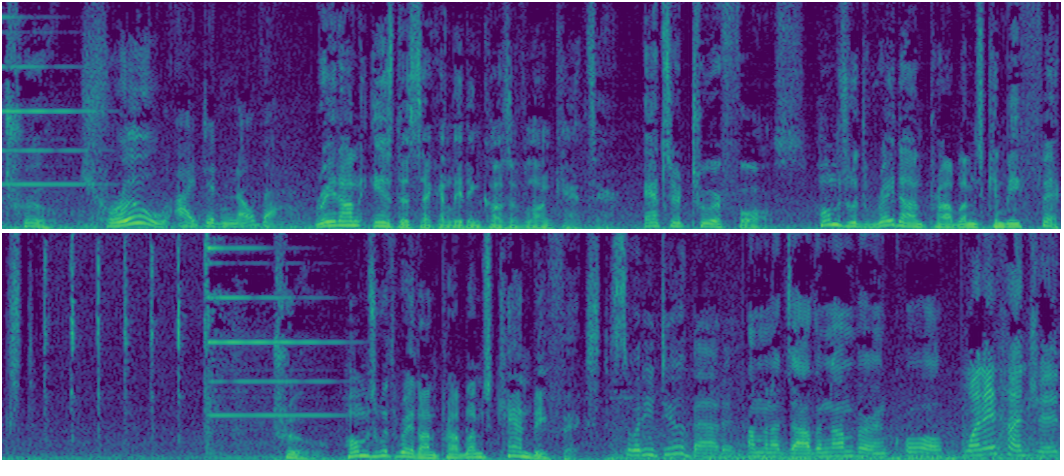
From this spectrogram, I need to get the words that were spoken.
True. True, I didn't know that. Radon is the second leading cause of lung cancer. Answer true or false. Homes with radon problems can be fixed. True. Homes with radon problems can be fixed. So, what do you do about it? I'm going to dial the number and call 1 800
